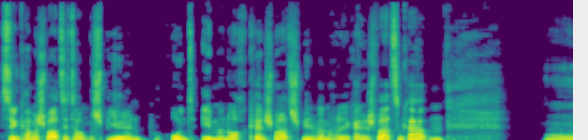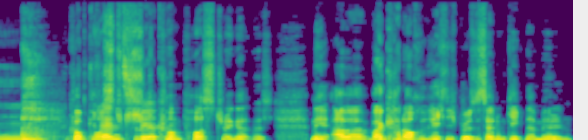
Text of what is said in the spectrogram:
Deswegen kann man schwarze Tokens spielen und immer noch kein Schwarz spielen, weil man hat ja keine schwarzen Karten. Hm, Kompost, Kompost triggert nicht. Nee, aber man kann auch richtig böse sein und Gegner millen.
